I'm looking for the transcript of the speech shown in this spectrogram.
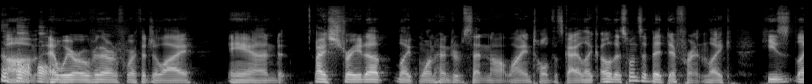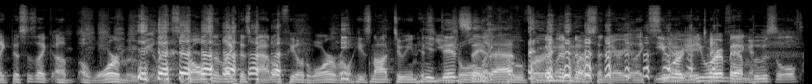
Um, and we were over there on 4th of July and I straight up like 100% not lying told this guy like, "Oh, this one's a bit different. Like he's like this is like a, a war movie. Like Seagal's in like this battlefield war role. He's not doing his usual say like that. covert like mercenary like you were you were type thing. bamboozled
